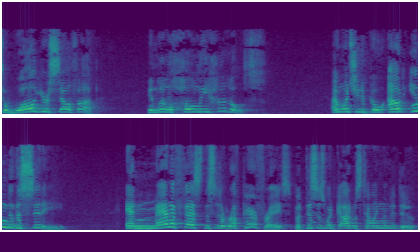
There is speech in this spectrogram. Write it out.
to wall yourself up in little holy huddles. I want you to go out into the city and manifest this is a rough paraphrase, but this is what God was telling them to do.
